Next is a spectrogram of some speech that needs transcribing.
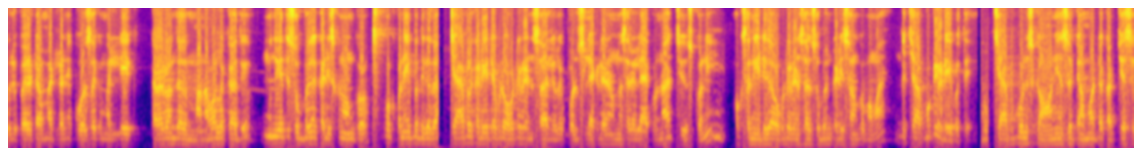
ఉల్లిపాయలు టమాటాలు కోసకి మళ్ళీ కడగడం అంతా మన వల్ల కాదు. ముందుగా అయితే శుభ్రంగా కడిగేసుకున్నాం అనుకో ఒక పని అయిపోద్ది కదా. చేపలు కడిగేటప్పుడు ఒకటి రెండు సార్లు పొలుసులు ఎక్కడైనా ఉన్నా సరే లేకుండా చూసుకొని ఒకసారి నీట్గా ఒకటి రెండు సార్లు శుభ్రం కడిసాం అనుకో మామ. ఇంకా చేప ముక్కలు రెడీ అయిపోతాయి. చేప పులుసుకి ఆనియన్స్ టమాటా కట్ చేసే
